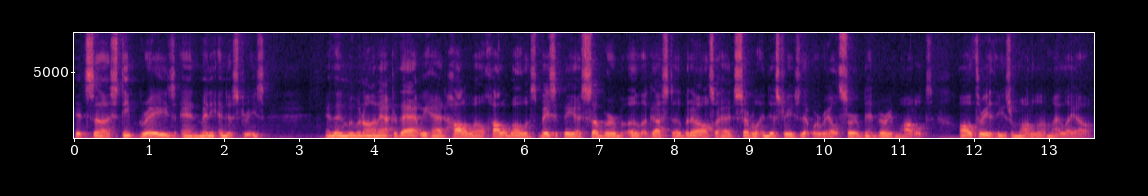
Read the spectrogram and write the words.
its uh, steep grades, and many industries. And then moving on after that, we had Hallowell. Hallowell was basically a suburb of Augusta, but it also had several industries that were rail served and very modeled. All three of these are modeled on my layout.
